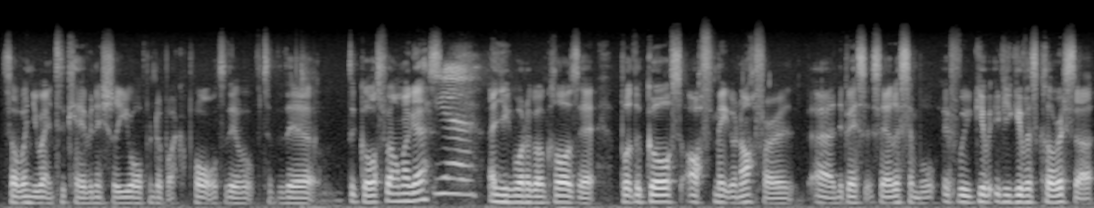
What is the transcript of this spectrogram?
so when you went into the cave initially, you opened up like a portal to the to the the ghost realm, I guess. Yeah. And you want to go and close it, but the ghosts off make you an offer. Uh, they basically say, "Listen, well, if we give if you give us Clarissa,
